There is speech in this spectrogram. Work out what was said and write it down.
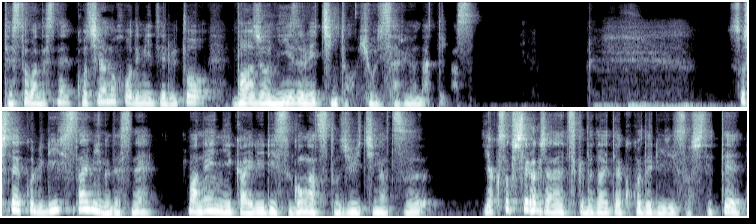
テスト版ですね。こちらの方で見ていると、バージョン 20H と表示されるようになっています。そして、これリリースタイミングですね。まあ、年2回リリース5月と11月。約束してるわけじゃないですけど、大体ここでリリースをしてて、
